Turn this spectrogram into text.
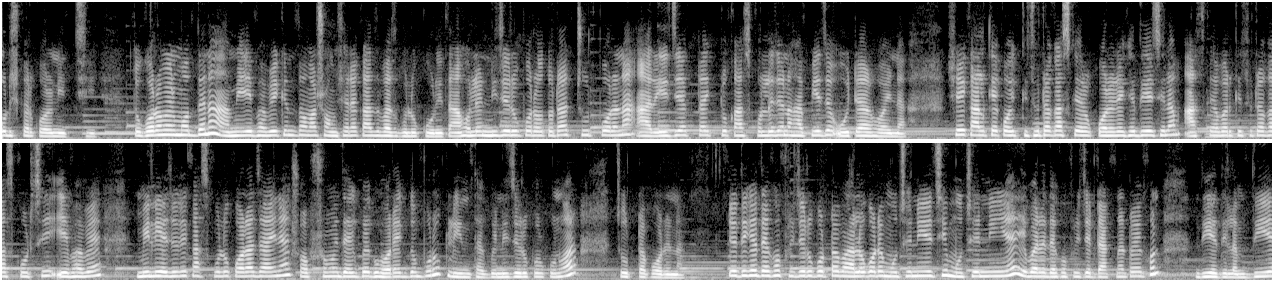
পরিষ্কার করে নিচ্ছি। তো গরমের মধ্যে না, আমি এইভাবে কিন্তু আমার সংসারে কাজ বাজগুলো করি। তাহলে নিজের উপর অতটা চুট পড়ে না, আর এই যে একটা একটু কাজ করলে যেন হাঁপিয়ে যায়, ওইটা আর হয় না। সেই কালকে কয়েক কিছুটা কাজকে করে রেখে দিয়েছিলাম, আজকে আবার কিছুটা কাজ করছি। এভাবে মিলিয়ে যদি কাজগুলো করা যায় না, সবসময় দেখবে ঘর একদম পুরো ক্লিন থাকবে, নিজের উপর কোনো আর চুটটা পড়ে না। তো এদিকে দেখো ফ্রিজের উপরটা ভালো করে মুছে নিয়েছি, মুছে নিয়ে এবারে দেখো ফ্রিজের ডাকনাটা এখন দিয়ে দিলাম। দিয়ে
